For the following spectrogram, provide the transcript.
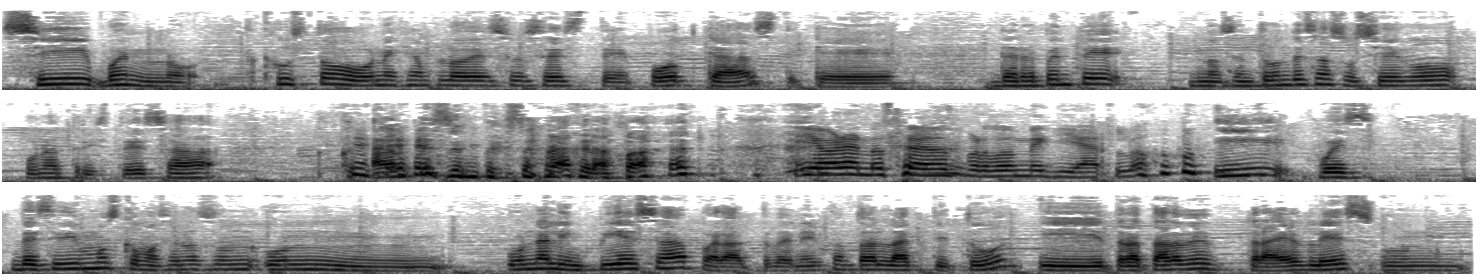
Sí, bueno, justo un ejemplo de eso es este podcast que de repente nos entró un desasosiego, una tristeza antes de empezar a grabar. Y ahora no sabemos por dónde guiarlo. Y pues decidimos como hacernos un, un, una limpieza para venir con toda la actitud y tratar de traerles un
